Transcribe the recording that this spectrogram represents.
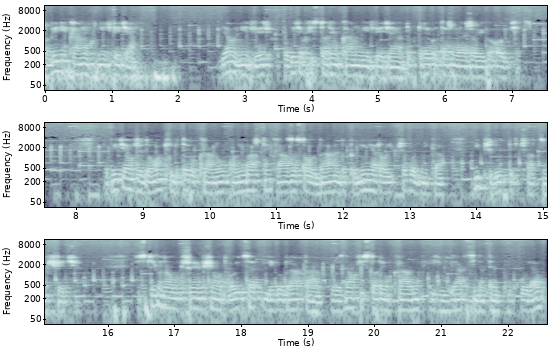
Osłabienie klanu Niedźwiedzia Biały Niedźwiedź opowiedział historię klanu Niedźwiedzia, do którego też należał jego ojciec. Powiedział, że dołączył do tego klanu, ponieważ ten klan został wybrany do pełnienia roli przewodnika i przywódcy w czwartym świecie. Wszystkiego nauczyłem się od ojca i jego brata, który znał historię klanów i ich migracji na tę półkulę,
